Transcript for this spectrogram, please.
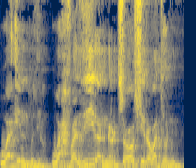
Wa in beliau wahfadzi lan ngrekso sirawadon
